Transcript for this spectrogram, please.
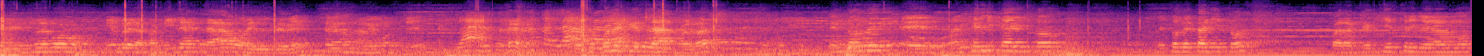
el nuevo miembro de la familia, la o el bebé, todavía no sabemos qué es. La. Se supone que es la, ¿verdad? Entonces, eh, Angélica hizo estos detallitos para que aquí escribiéramos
